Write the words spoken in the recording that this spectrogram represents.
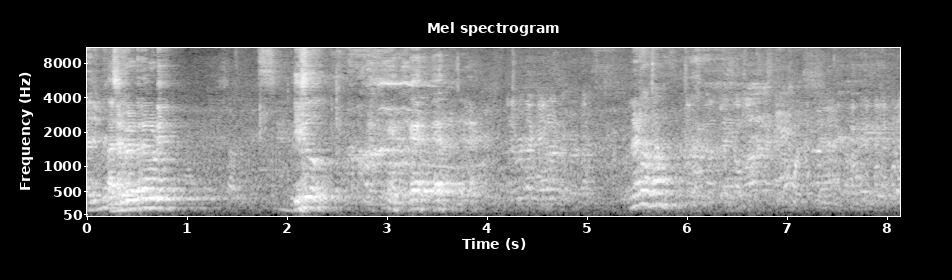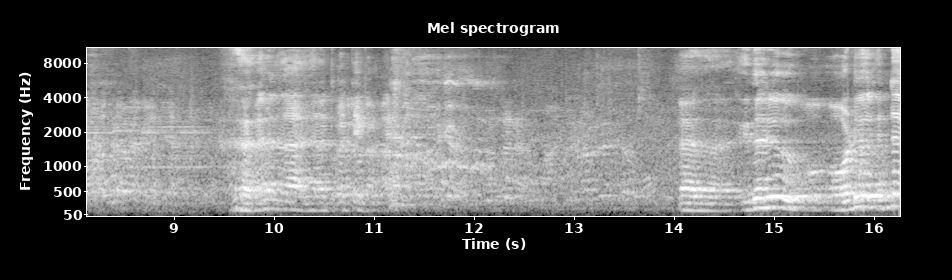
ഒരുമിച്ച് അനുപേട്ടനും കൂടി. ഡിയോ ഇതൊരു ഓഡിയോ എന്റെ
